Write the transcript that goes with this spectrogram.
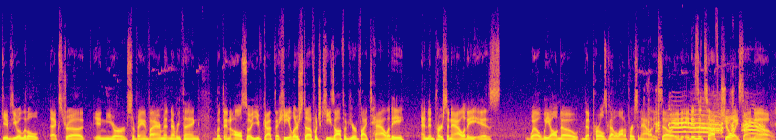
gives you a little extra in your survey environment and everything. But then also you've got the healer stuff, which keys off of your vitality. And then personality is, well, we all know that Pearl's got a lot of personality. So it, it is a tough choice, I know.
